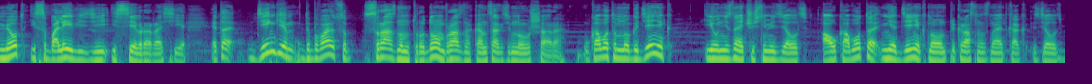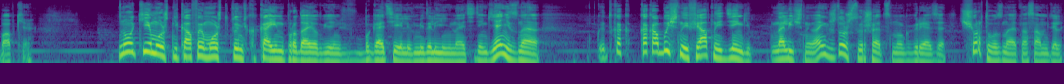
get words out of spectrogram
мед и соболей вези из севера России. Это деньги добываются с разным трудом в разных концах земного шара. У кого-то много денег, и он не знает, что с ними делать, а у кого-то нет денег, но он прекрасно знает, как сделать бабки. Ну окей, может не кафе, может кто-нибудь кокаин продает где-нибудь в Богате или в Медельине на эти деньги, я не знаю это как, как обычные фиатные деньги наличные, на них же тоже совершается много грязи. Черт его знает на самом деле.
